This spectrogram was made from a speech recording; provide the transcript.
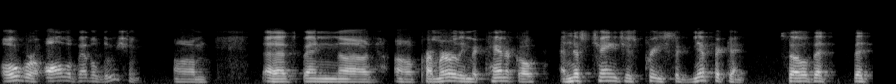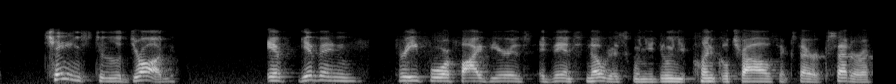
over all of evolution. Um, has been uh, uh, primarily mechanical, and this change is pretty significant. So that the change to the drug, if given three, four, five years advance notice when you're doing your clinical trials, et cetera, et cetera,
